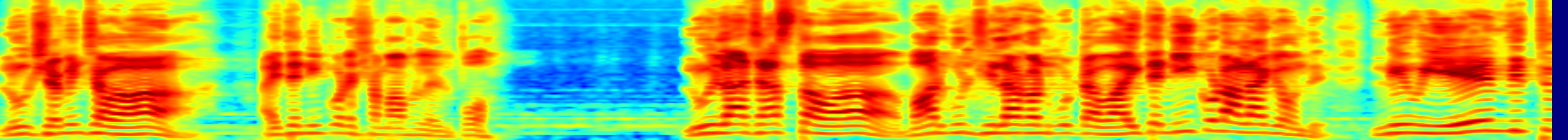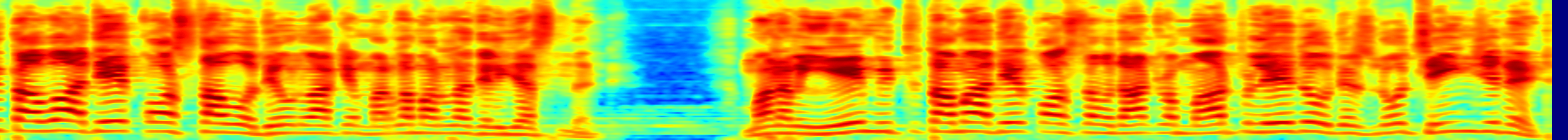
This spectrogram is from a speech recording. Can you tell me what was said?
నువ్వు క్షమించావా? అయితే నీకు కూడా క్షమాపణ లేదు పో. నువ్వు ఇలా చేస్తావా? వారి గురించి ఇలాగ అనుకుంటావా? అయితే నీకు కూడా అలాగే ఉంది. నువ్వు ఏం విత్తుతావో అదే కోస్తావో దేవుని వాక్యం మరల మరలా తెలియజేస్తుందండి. మనం ఏం విత్తుతామో అదే కోస్తామో దాంట్లో మార్పు లేదు there is no change in it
